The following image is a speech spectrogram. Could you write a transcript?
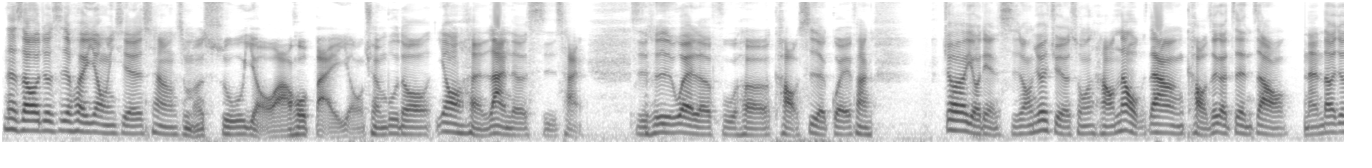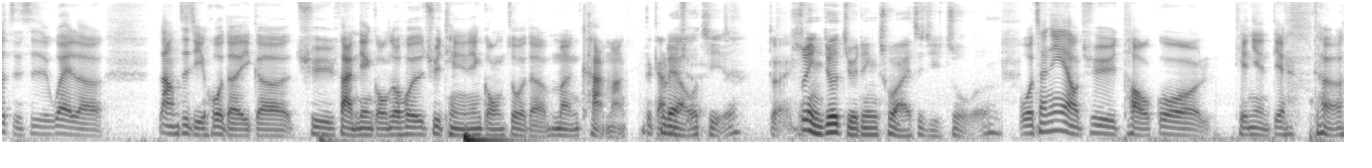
那时候就是会用一些像什么酥油啊或白油，全部都用很烂的食材，只是为了符合考试的规范。就会有点失望，就会觉得说，好，那我这样考这个证照，难道就只是为了让自己获得一个去饭店工作或者去甜点店工作的门槛嘛的感觉。了解，对，所以你就决定出来自己做了。我曾经也有去投过甜点店的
